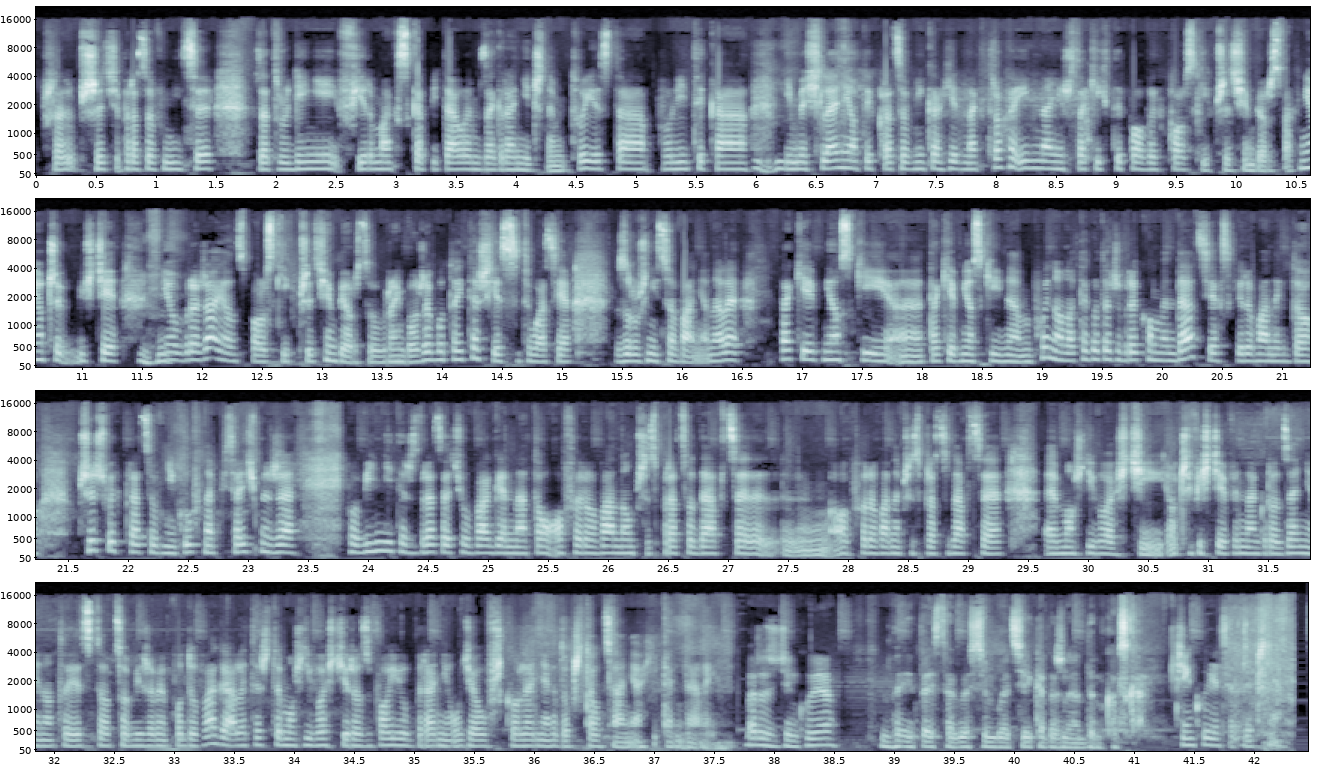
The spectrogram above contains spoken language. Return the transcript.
pracownicy zatrudnieni w firmach z kapitałem zagranicznym. Tu jest ta polityka mhm. i myślenie o tych pracownikach jednak trochę inna niż w takich typowych polskich przedsiębiorstwach. Nie oczywiście mhm. nie obrażając polskich przedsiębiorców, broń Boże, bo tutaj też jest sytuacja zróżnicowania, no ale takie wnioski, e, takie wnioski nam płyną, dlatego też w rekomendacjach skierowanych do przyszłych pracowników napisaliśmy, że powinni też zwracać uwagę na tą oferowaną przez pracodawcę, mm, oferowane przez pracodawcę e, możliwości. Oczywiście wynagrodzenie, no to jest to, co bierzemy pod uwagę, ale też te możliwości rozwoju, branie udziału w szkoleniach, dokształcaniach i tak dalej. Bardzo dziękuję. No i Państwa gościem była dzisiaj Katarzyna Dębkowska. Dziękuję serdecznie.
